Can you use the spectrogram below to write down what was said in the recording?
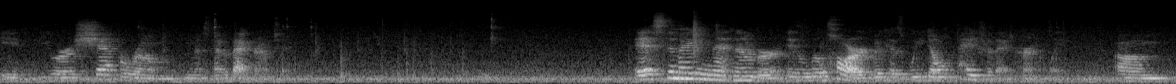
if you are a chaperone, you must have a background check. Estimating that number is a little hard because we don't pay for that currently. Um,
